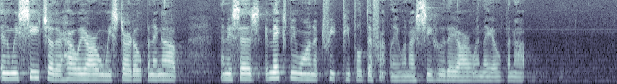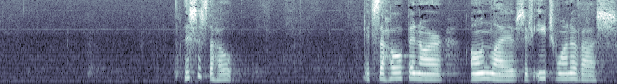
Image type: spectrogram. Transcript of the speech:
and we see each other how we are when we start opening up. And he says, It makes me want to treat people differently when I see who they are when they open up. This is the hope. It's the hope in our own lives if each one of us,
